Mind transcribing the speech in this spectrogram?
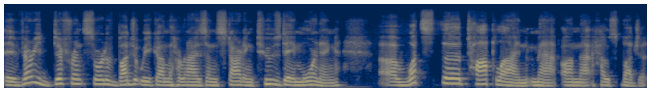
a very different sort of budget week on the horizon starting Tuesday morning. Uh, what's the top line, Matt, on that House budget?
